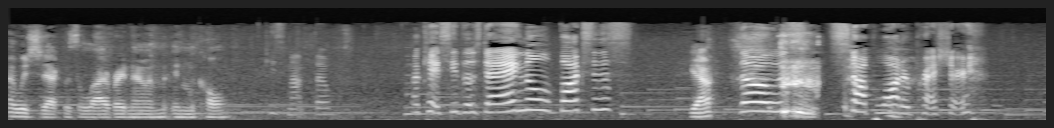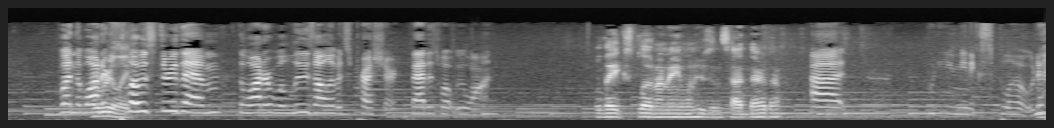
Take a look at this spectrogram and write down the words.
I wish Jack was alive right now in, in the call. He's not, though. Okay, see those diagonal boxes? Yeah? Those stop water pressure. When the water really? flows through them, the water will lose all of its pressure. That is what we want. Will they explode on anyone who's inside there, though? Uh, what do you mean explode?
